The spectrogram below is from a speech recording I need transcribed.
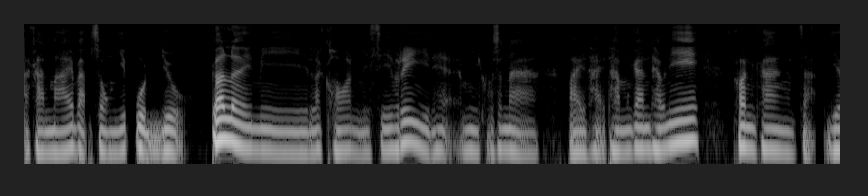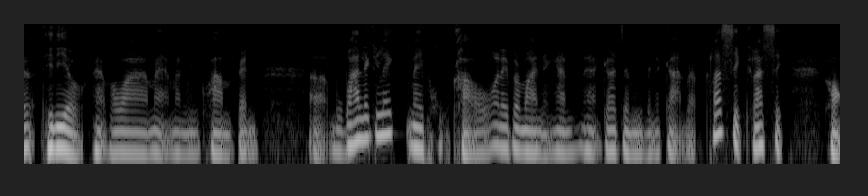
อาคารไม้แบบทรงญี่ปุ่นอยู่ ก็เลยมีละครมีซีรีส์นะฮะมีโฆษณาไปถ่ายทำกันแถวนี้ค่อนข้างจะเยอะทีเดียวนะเพราะว่าแม่มันมีความเป็นหมู่บ้านเล็กๆ ในภูเขาอะไรประมาณอย่างนั้นนะก็จะมีบรรยากาศแบบคลาสสิกคลาสสิกของ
